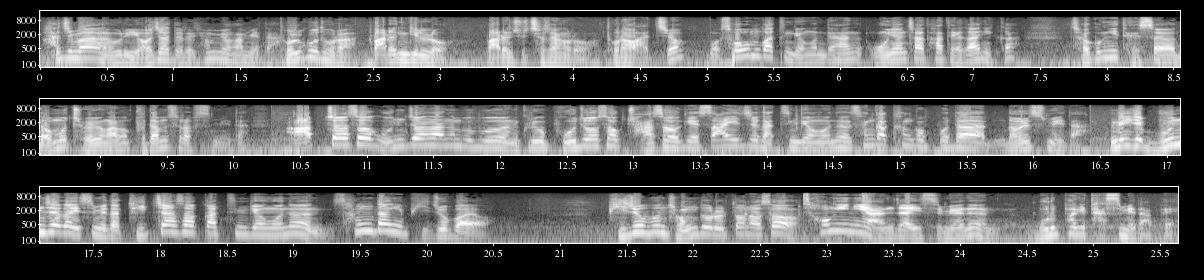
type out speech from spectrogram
하지만 우리 여자들은 현명합니다. 돌고 돌아 빠른 길로 마른 주차장으로 돌아왔죠. 뭐 소음 같은 경우인데 한 5년 차 다 돼가니까 적응이 됐어요. 너무 조용하면 부담스럽습니다. 앞좌석 운전하는 부분 그리고 보조석 좌석의 사이즈 같은 경우는 생각한 것보다 넓습니다. 근데 이제 문제가 있습니다. 뒷좌석 같은 경우는 상당히 비좁아요. 비좁은 정도를 떠나서 성인이 앉아 있으면은 무릎팍이 닿습니다 앞에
